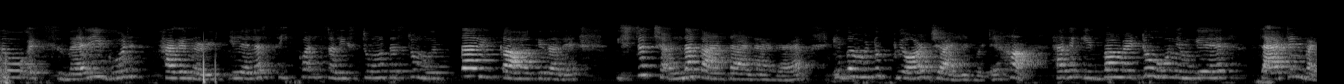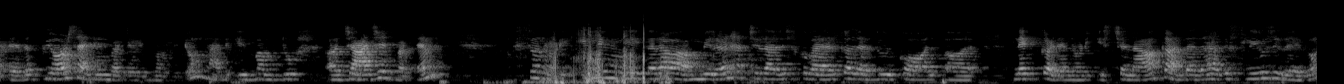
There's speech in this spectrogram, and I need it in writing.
ಸೊ ಇಟ್ಸ್ ವೆರಿ ಗುಡ್ ಹಾಗೆ ನೋಡಿ, ಇಲ್ಲೆಲ್ಲ ಸೀಕ್ವೆನ್ಸ್ನಲ್ಲಿ ಸ್ಟೋನ್ಸ್ ಎಷ್ಟು ಮುದ್ದಾಗಿ ಹಾಕಿದ್ದಾರೆ. ಇಷ್ಟು ಚಂದ ಕಾಣ್ತಾ ಇದೆ ಅಂದ್ರೆ, ಇದು ಬಂದ್ಬಿಟ್ಟು ಪ್ಯೂರ್ ಜಾರ್ಜೆಟ್ ಬಟ್ಟೆ. ಹಾ, ಹಾಗೆ ಇದು ಬಂದ್ಬಿಟ್ಟು ನಿಮಗೆ ಸ್ಯಾಟಿನ್ ಬಟ್ಟೆ ಇದೆ ಪ್ಯೂರ್ ಸ್ಯಾಟಿನ್ ಬಟ್ಟೆ ಇದು ಬಂದ್ಬಿಟ್ಟು. ಹಾಗೆ ಇದು ಬಂದ್ಬಿಟ್ಟು ಜಾರ್ಜೆಟ್ ಬಟ್ಟೆ. ಸೊ ನೋಡಿ, ಇಲ್ಲಿ ನಿಮಗೆ ಈ ಥರ ಮಿರರ್ ಹಚ್ಚಿದ್ದಾರೆ ಸ್ಕ್ವೇರ್ ಕಲರ್ದು ಕಾಲ್ ನೆಕ್ ಕಡೆ ನೋಡಿ ಎಷ್ಟು ಚೆನ್ನಾಗಿ ಕಾಣ್ತಾ ಇದೆ ಹಾಗೆ ಸ್ಲೀವ್ಸ್ ಇದೆ ಇದು.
